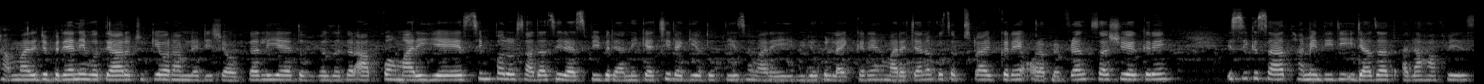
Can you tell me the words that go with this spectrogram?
हमारी जो बिरयानी वो तैयार हो चुकी है और हमने डिश आउट कर लिया है। तो वीवर्स अगर आपको हमारी ये सिंपल और सादा सी रेसिपी बिरयानी की अच्छी लगी हो तो प्लीज़ हमारे वीडियो को लाइक करें, हमारे चैनल को सब्सक्राइब करें और अपने फ्रेंड्स के साथ शेयर करें। इसी के साथ हमें दीजिए इजाज़त अल्लाह हाफिज़।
